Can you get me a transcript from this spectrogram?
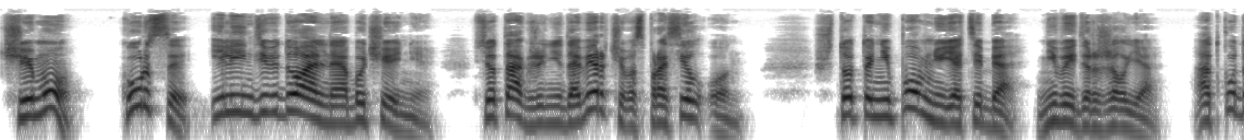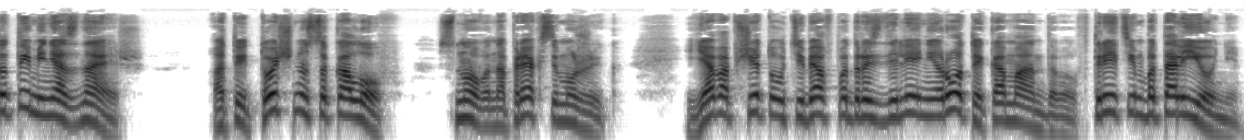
Чему? Курсы или индивидуальное обучение? Все так же недоверчиво спросил он. «Что-то не помню я тебя», — не выдержал я. «Откуда ты меня знаешь?» «А ты точно Соколов?» Снова напрягся мужик. «Я вообще-то у тебя в подразделении роты командовал, в третьем батальоне».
